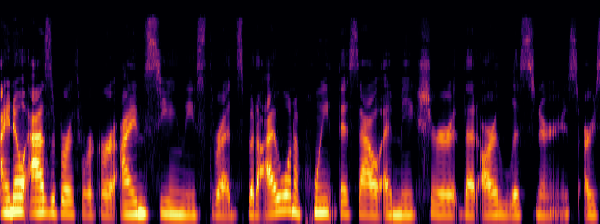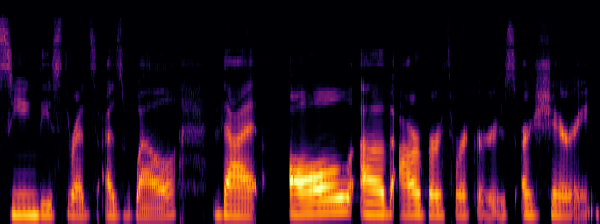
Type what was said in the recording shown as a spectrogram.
I know as a birth worker I'm seeing these threads but I want to point this out and make sure that our listeners are seeing these threads as well that all of our birth workers are sharing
